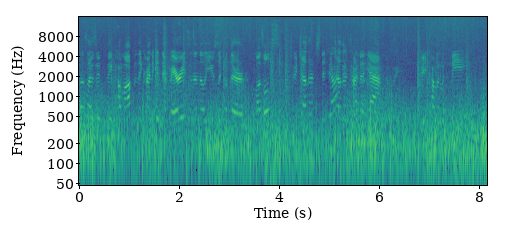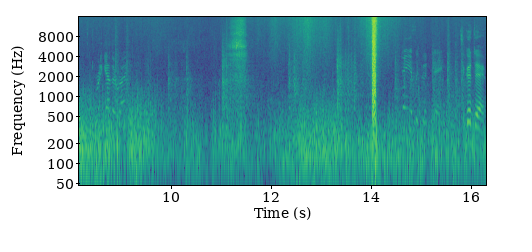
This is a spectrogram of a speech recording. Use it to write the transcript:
that's why they- they come up and they kind of get their berries, and then they'll usually put their muzzles to each other, and sniff each other, kind of, yeah. Are you coming with me? We're together, right? Today is a good day. It's a good day.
